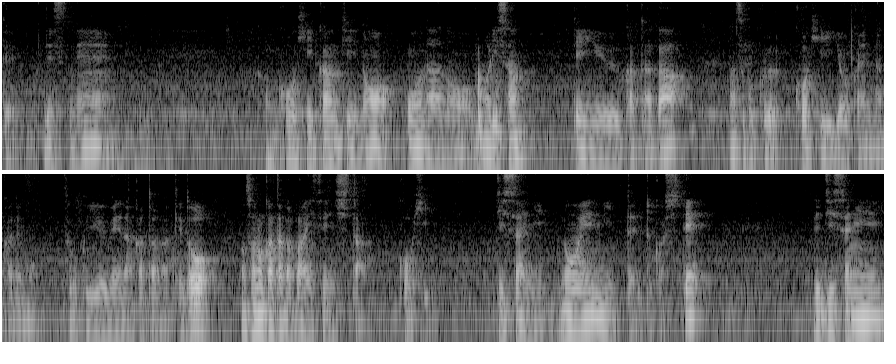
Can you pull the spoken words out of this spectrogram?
て。ですね。コーヒーカウンティのオーナーの森さんっていう方が、まあ、すごくコーヒー業界の中でもすごく有名な方だけど、まあ、その方が焙煎したコーヒー実際に農園に行ったりとかしてで実際に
